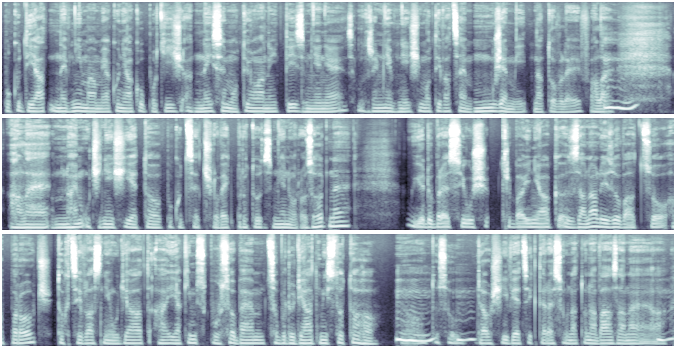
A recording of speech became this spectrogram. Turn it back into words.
pokud já nevnímám jako nějakou potíž a nejsem motivovaný k té změně, samozřejmě vnější motivace může mít na to vliv, ale mm-hmm ale mnohem účinnější je to, pokud se člověk pro tu změnu rozhodne, je dobré si už třeba i nějak zanalizovat, co a proč to chci vlastně udělat a jakým způsobem, co budu dělat místo toho. Mm-hmm. Jo, mhm. to jsou mm-hmm. další věci, které jsou na to navázané a mm-hmm.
